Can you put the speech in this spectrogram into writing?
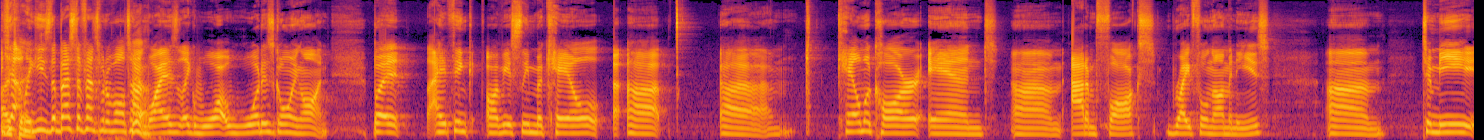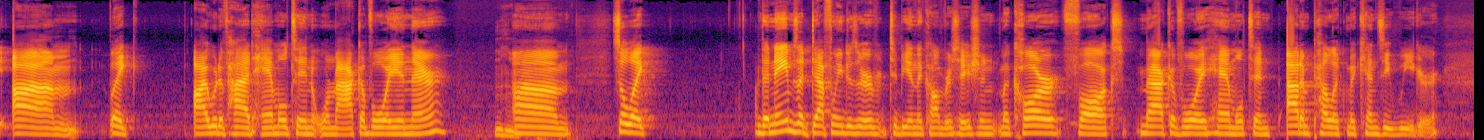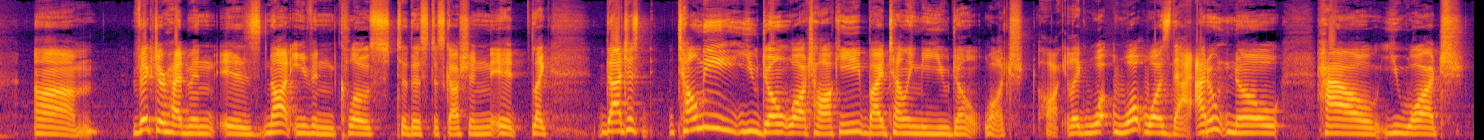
I yeah, think. like he's the best defenseman of all time. Yeah. Why is like what what is going on? But I think obviously McHale, uh, um, Cale Makar and um, Adam Fox, rightful nominees. Um, to me, um, like I would have had Hamilton or McAvoy in there. Mm-hmm. Um, so like the names that definitely deserve to be in the conversation: Makar, Fox, McAvoy, Hamilton, Adam Pelech, Mackenzie Weegar. Um, Victor Hedman is not even close to this discussion. It like that just tell me you don't watch hockey by telling me you don't watch hockey. Like what what was that? I don't know how you watch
